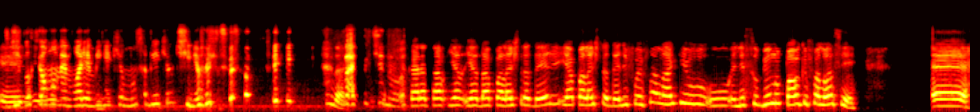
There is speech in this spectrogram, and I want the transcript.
ele... Desbloqueou uma memória minha que eu não sabia que eu tinha, mas É. Vai, continua. O cara tá, ia, ia dar a palestra dele e a palestra dele foi falar que o, o, ele subiu no palco e falou assim: é,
